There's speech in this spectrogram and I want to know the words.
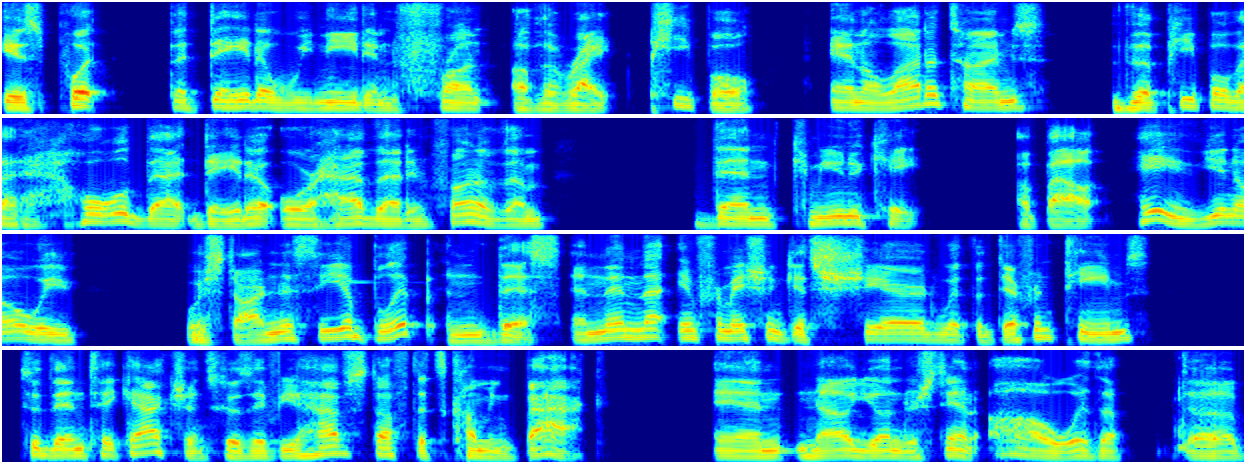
is put the data we need in front of the right people. And a lot of times, the people that hold that data or have that in front of them then communicate about, hey, you know, we we're starting to see a blip in this. And then that information gets shared with the different teams to then take actions. Because if you have stuff that's coming back and now you understand, oh, with a the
